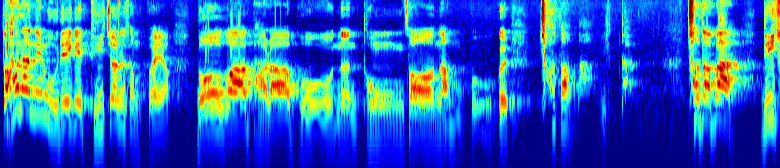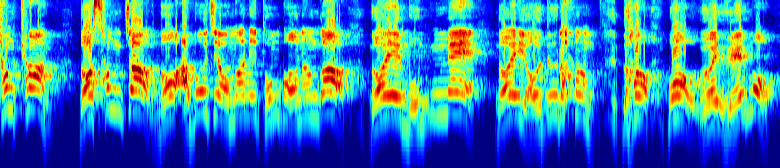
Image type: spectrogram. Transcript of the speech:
또 하나님은 우리에게 비전을 선포해요. 너가 바라보는 동서남북을 쳐다봐, 일단. 쳐다봐. 네 형편, 너 성적, 너 아버지 어머니 돈 버는 거, 너의 몸매, 너의 여드름, 너 뭐 외모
